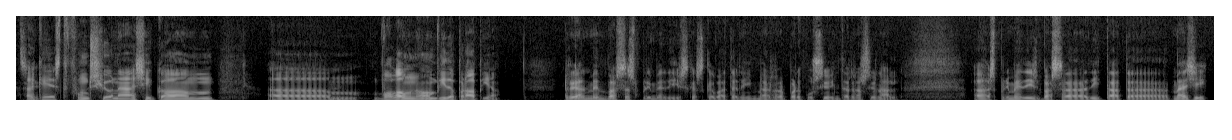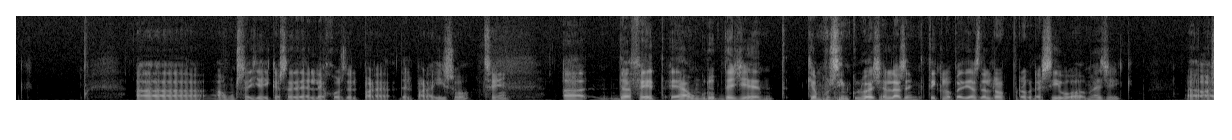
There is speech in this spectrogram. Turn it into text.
Sí. aquest funcionar així com eh, mm. voleu, no?, amb vida pròpia. Realment va ser el primer disc que va tenir més repercussió internacional. El primer disc va ser editat a Mèxic, eh, a un celler que se deia Lejos del, para, del Paraíso. Sí? Eh, de fet, hi ha un grup de gent que mos inclueix en les enciclopèdies del rock progressivo a Mèxic, a, a,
